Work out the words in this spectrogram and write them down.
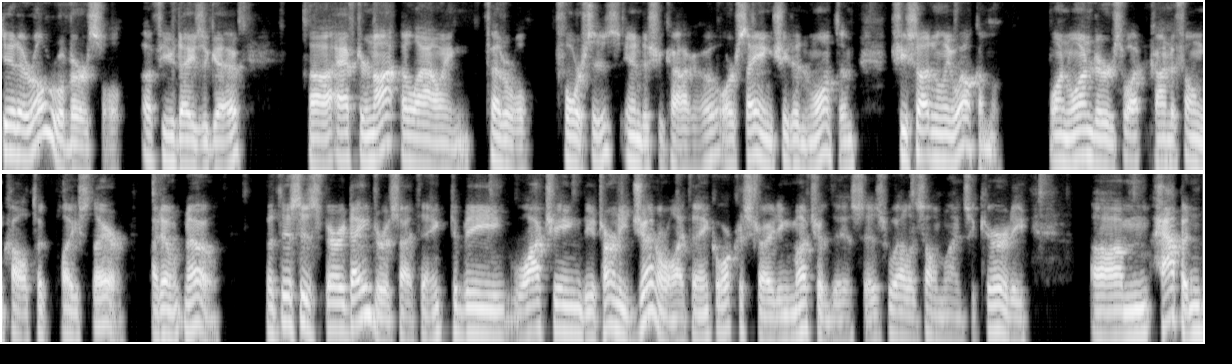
did a role reversal a few days ago uh, after not allowing federal forces into Chicago or saying she didn't want them. She suddenly welcomed them. One wonders what kind of phone call took place there. I don't know. But this is very dangerous, I think, to be watching the Attorney General, I think, orchestrating much of this as well as Homeland Security um, happen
